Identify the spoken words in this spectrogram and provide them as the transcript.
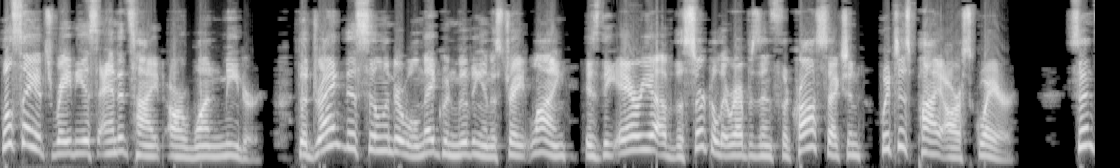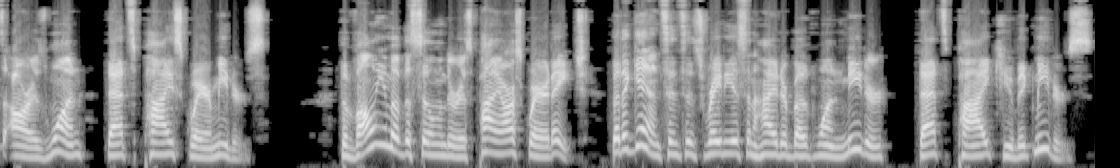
We'll say its radius and its height are 1 meter. The drag this cylinder will make when moving in a straight line is the area of the circle that represents the cross section, which is pi r square. Since r is 1, that's pi square meters. The volume of the cylinder is pi r squared h, but again, since its radius and height are both 1 meter, that's pi cubic meters.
